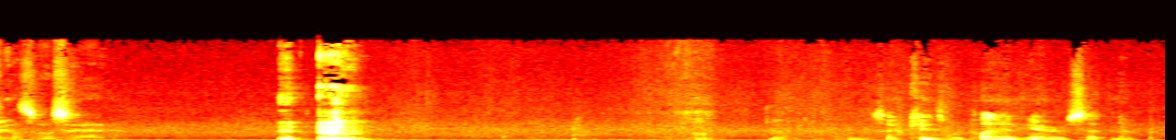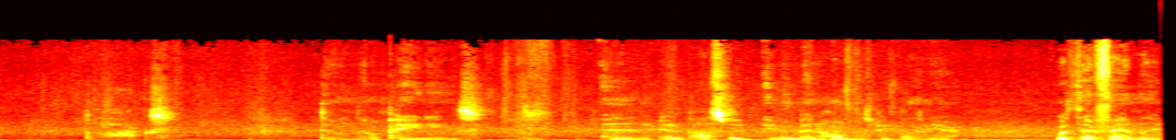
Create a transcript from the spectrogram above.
I feel so sad. It's like kids were playing here, setting up blocks, doing little paintings, and it could have possibly even been homeless people in here with their family.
